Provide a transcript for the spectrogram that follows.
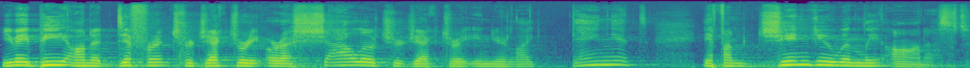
You may be on a different trajectory or a shallow trajectory, and you're like, dang it, if I'm genuinely honest,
